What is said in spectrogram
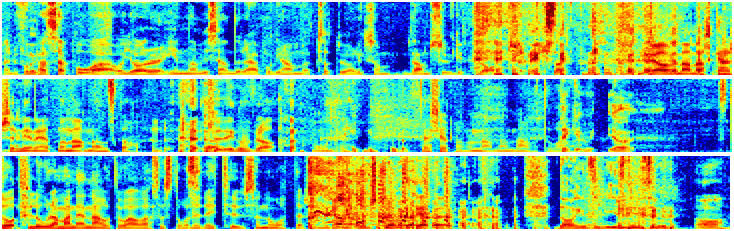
Men du får För- passa på att göra det innan vi sänder det här programmet så att du har liksom dammsugit klart. Exakt. ja, men annars kanske menar jag att någon annan ska ha den. För det går bra. oh, nej. Då får jag köpa någon annan auto. Tänk, jag, Stå, förlorar man en autowowa så står det dig tusen åter som det gamla ordspråket heter. Dagens visdomsord. Ja,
